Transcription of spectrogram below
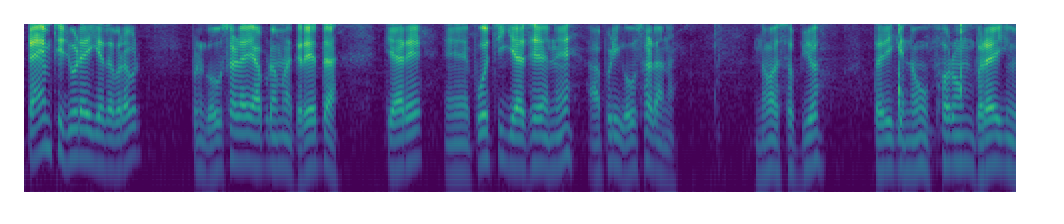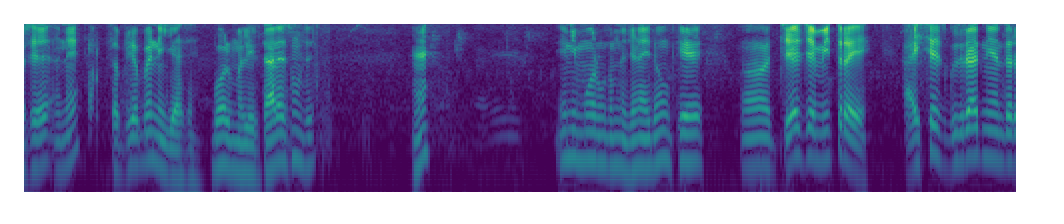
ટાઈમથી જોડાઈ ગયા હતા, બરાબર? પણ ગૌશાળાએ આપણે હમણાં ઘરે હતા. ત્યારે પહોંચી ગયા છે અને આપણી ગૌશાળાના નવા સભ્ય તરીકે નવું ફોર્મ ભરાઈ ગયું છે અને સભ્ય બની ગયા છે. બોલ મલીર, તારે શું છે? હે? એની મોર હું તમને જણાવી દઉં કે જે જે મિત્રએ આઈસીએસ ગુજરાતની અંદર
